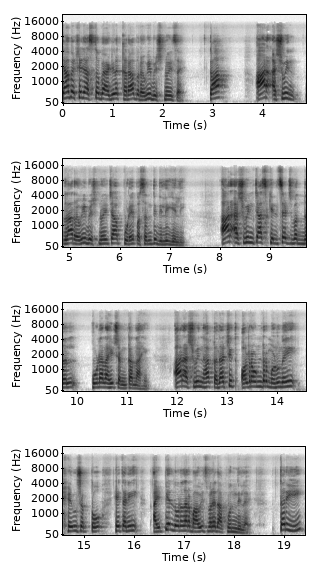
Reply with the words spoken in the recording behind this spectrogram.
त्यापेक्षा जास्त बॅडलक खराब रवी बिष्णोईचं आहे. का? आर अश्विनला रवी बिष्णोईच्या पुढे पसंती दिली गेली. आर अश्विनच्या स्किलसेट्सबद्दल कोणालाही शंका नाही. आर अश्विन हा कदाचित ऑलराऊंडर म्हणूनही खेळू शकतो हे त्यांनी आय पी एल दोन हजार बावीसमध्ये दाखवून दिलंय. तरी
